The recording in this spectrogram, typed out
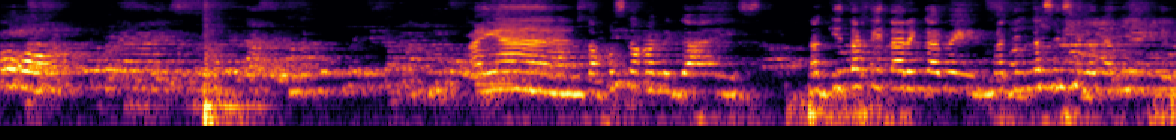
Oo. Ayan, tapos na kami guys. Nagkita-kita rin kami. Madin kasi sila ng meeting.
